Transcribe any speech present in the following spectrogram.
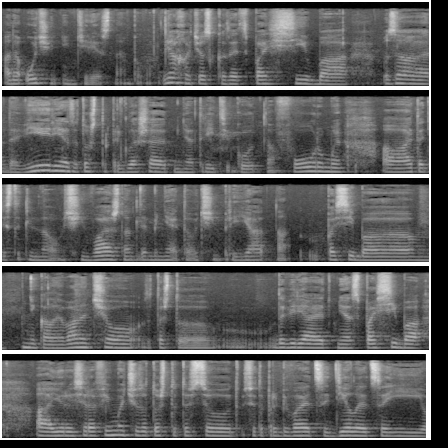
Она очень интересная была. Я хочу сказать спасибо за доверие, за то, что приглашают меня третий год на форумы. А, это действительно очень важно для меня, это очень приятно. Спасибо Николаю Ивановичу за то, что доверяет мне. Спасибо а, Юрию Серафимовичу за то, что это все, все это пробивается, делается. И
